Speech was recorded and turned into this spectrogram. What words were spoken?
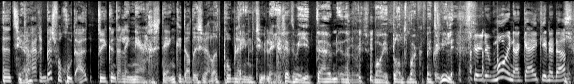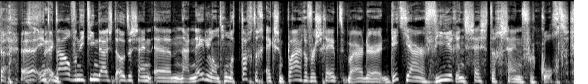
Eh, het ziet Ja? er eigenlijk best wel goed uit. Je kunt alleen nergens tanken, dat is wel het probleem natuurlijk. Nee, je zet hem in je tuin en dan het een mooie plantenbak met wielen. Kun je er mooi naar kijken, inderdaad. Ja, Eh, in totaal van die 10.000 auto's zijn eh, naar Nederland 180 exemplaren verscheept... waar er dit jaar 64 zijn verkocht.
